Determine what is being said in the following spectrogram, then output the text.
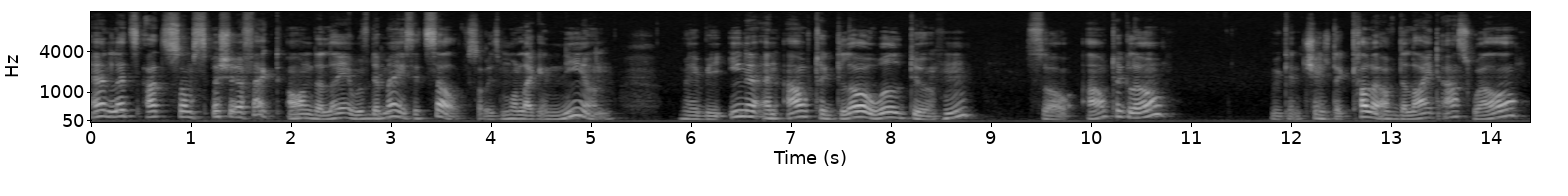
And let's add some special effect on the layer with the maze itself. So it's more like a neon. Maybe inner and outer glow will do. Hmm? So outer glow, we can change the color of the light as well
